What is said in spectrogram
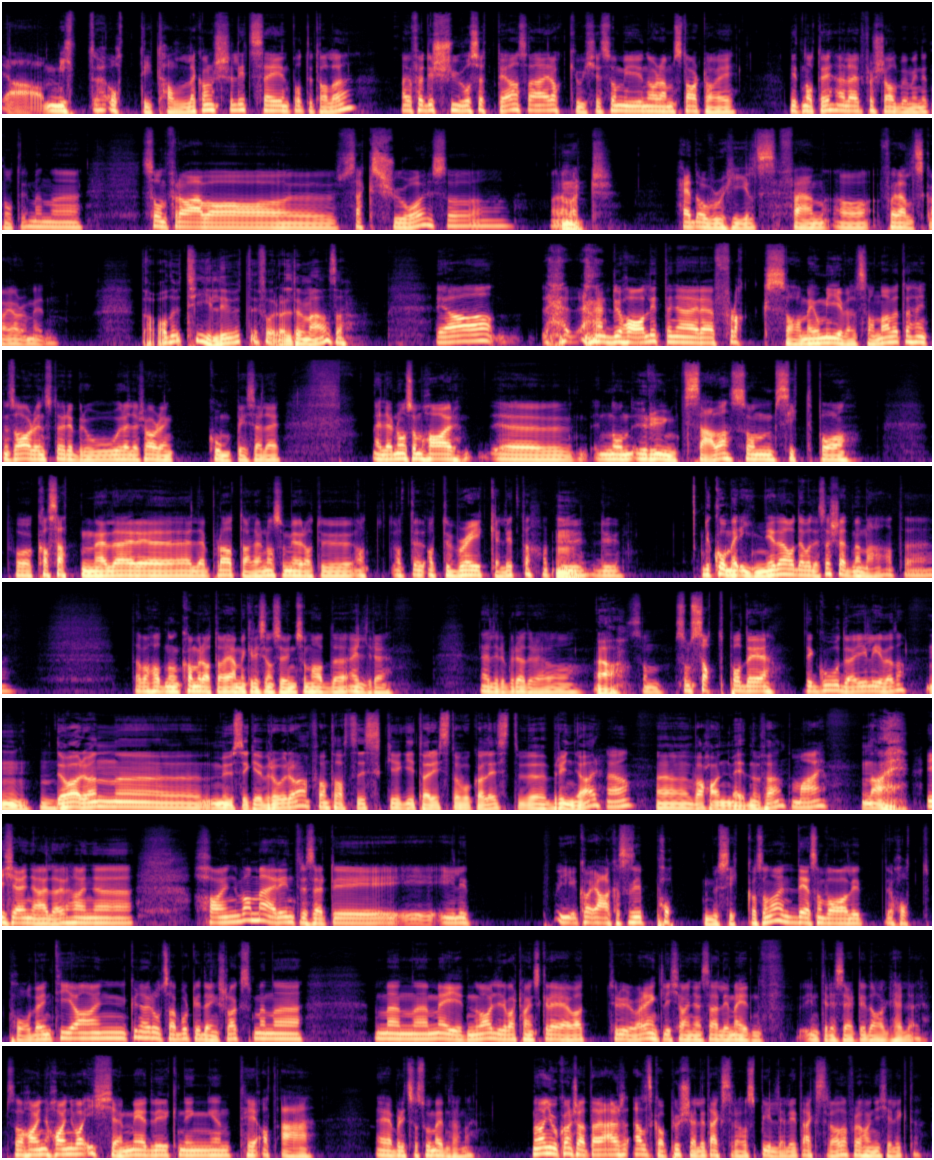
ja, midt 80-tallet, kanskje. Litt seint på 80-tallet. Jeg er født i 77, ja, så jeg rakk jo ikke så mye når de starta i 1980, eller første albumet i 1980. Men uh, sånn fra jeg var seks-sju år, så har jeg Mm. vært head over heels-fan og forelska i Iron Maiden. Da var du tidlig ute i forhold til meg, altså. Ja, du har litt den der flaksa med omgivelsene, vet du. Enten så har du en større bror, eller så har du en kompis, eller, eller noen som har øh, noen rundt seg, da, som sitter på, på kassetten eller, øh, eller plata, eller noe som gjør at du, at, at, at du breaker litt, da. At du, Mm. du, du kommer inn i det, og det var det som skjedde med meg. At jeg hadde noen kamerater hjemme i Kristiansund som hadde eldre, eldre brødre, og Ja. som, som satt på det, det gode i livet, da. Mm. Mm. Du har jo en uh, musikerbror òg. Fantastisk gitarist og vokalist. eh, Brynjar. Ja. Uh, var han Maiden-fan? Nei. Nei. Ikke ennå heller. Han, uh, han var mer interessert i, i, i litt i, ja, hva skal jeg si, popmusikk og sånn. Det som var litt hot på den tida. Han kunne ha rodd seg borti den slags, men, eh, men eh, Maiden har aldri vært hans greie. og Jeg tror vel egentlig ikke han er særlig Maiden-interessert i dag heller. Så han, han var ikke medvirkningen til at jeg er blitt så stor Maiden-fan. Men han gjorde kanskje at jeg elska å pushe litt ekstra og spille litt ekstra, da, fordi han ikke likte det.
